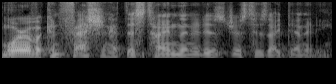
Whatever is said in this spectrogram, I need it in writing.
more of a confession at this time than it is just his identity.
